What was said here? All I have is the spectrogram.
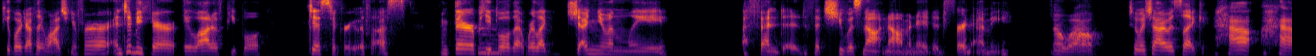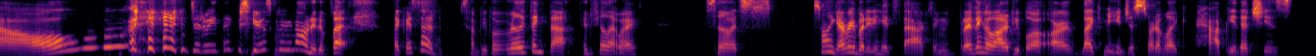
people are definitely watching it for her. And to be fair, a lot of people disagree with us. Like, there are Mm. people that were like genuinely offended that she was not nominated for an Emmy. Oh wow. To which I was like, how how did we think she was going to be mm-hmm. nominated? But like I said, some people really think that and feel that way. So it's it's not like everybody hates the acting, but I think a lot of people are like me, just sort of like happy that she's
